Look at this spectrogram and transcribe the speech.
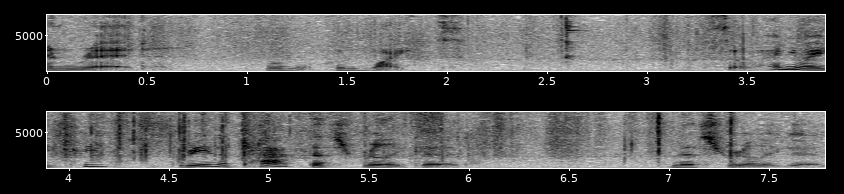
and red and, and white. So anyway, three, three in a pack. That's really good. That's really good.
